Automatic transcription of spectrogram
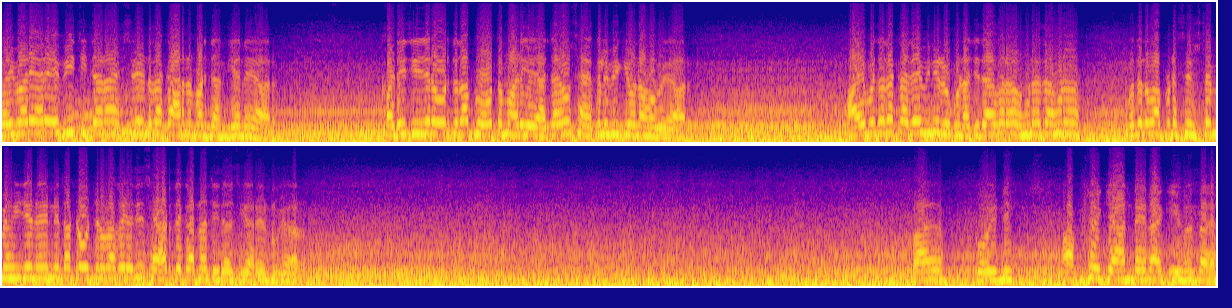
ਕਈ ਵਾਰ ਯਾਰ ਇਹ ਵੀ ਚੀਜ਼ਾਂ ਨਾ ਐਕਸੀਡੈਂਟ ਦਾ ਕਾਰਨ ਬਣ ਜਾਂਦੀਆਂ ਨੇ ਯਾਰ। ਖੜੀ ਚੀਜ਼ ਰੋਡ ਤੇ ਤਾਂ ਬਹੁਤ ਮਾੜੀ ਹੈ ਯਾਰ। ਚਾਹੇ ਉਹ ਸਾਈਕਲ ਵੀ ਕਿਉਂ ਨਾ ਹੋਵੇ ਯਾਰ। ਆਏ ਤੇ ਤਾਂ ਕਦੇ ਵੀ ਨਹੀਂ ਰੁਕਣਾ ਚਾਹੀਦਾ। ਅਗਰ ਹੁਣ ਤਾਂ ਹੁਣ ਮਤਲਬ ਆਪਣੇ ਸਿਸਟਮ ਇਹੀ ਜਿਹੇ ਨੇ, ਨਹੀਂ ਤਾਂ ਟੋਚਨ ਵਾਗਾ ਜਦੀ ਸਾਈਡ ਤੇ ਕਰਨਾ ਚਾਹੀਦਾ ਸੀ ਯਾਰ ਇਹਨੂੰ ਯਾਰ। ਪਰ ਕੋਈ ਨਹੀਂ। ਆਪਣੇ ਗਿਆਨ ਦੇਣਾ ਕੀ ਹੁੰਦਾ ਹੈ?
